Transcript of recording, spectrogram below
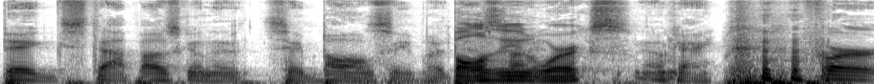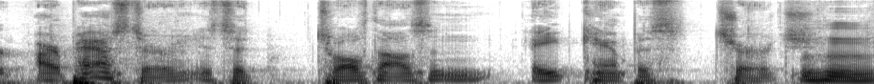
big step. I was going to say ballsy, but Ballsy works. Okay. For our pastor, it's a 12,008 campus church Mm-hmm.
